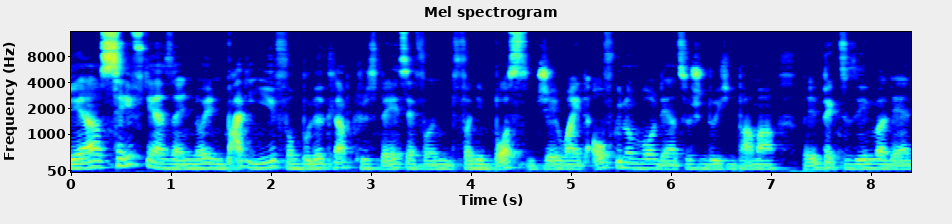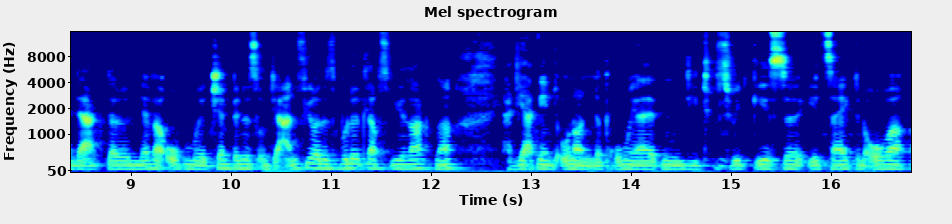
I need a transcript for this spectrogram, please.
der saved ja seinen neuen Buddy vom Bullet Club, Chris ist ja von, von dem Boss Jay White aufgenommen worden, der zwischendurch ein paar Mal bei Impact zu sehen war, der der aktuelle Never Openweight Champion ist und der Anführer des Bullet Clubs, wie gesagt, ne? Ja, die hatten eben auch noch eine Promo gehalten, die Too-Sweet-Geste gezeigt und over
